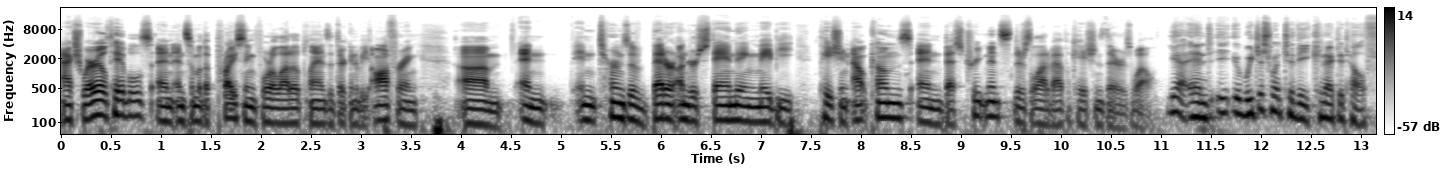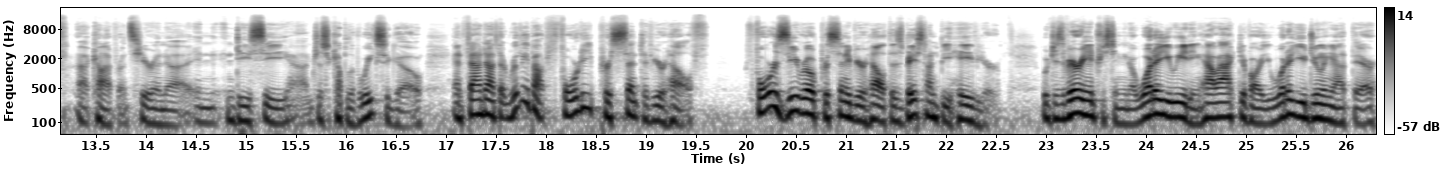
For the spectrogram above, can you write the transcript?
actuarial tables and, and some of the pricing for a lot of the plans that they're going to be offering. Um, and in terms of better understanding maybe patient outcomes and best treatments, there's a lot of applications there as well. Yeah, and it, we just went to the Connected Health uh, conference here in, uh, in, in, DC um, just a couple of weeks ago and found out that really about 40% of your health, 40% of your health is based on behavior which is very interesting. You know, what are you eating? How active are you? What are you doing out there?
